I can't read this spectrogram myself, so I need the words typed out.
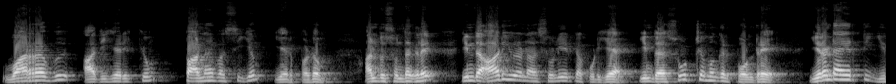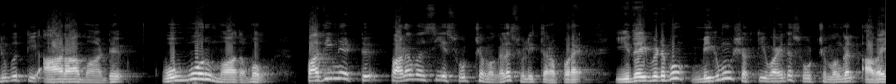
வரவு அதிகரிக்கும் பணவசியம் ஏற்படும். அன்பு சொந்தங்களே இந்த ஆடியோவில் நான் சொல்லியிருக்கக்கூடிய இந்த சூட்சமங்கள் போன்றே இரண்டாயிரத்தி இருபத்தி ஆறாம் ஆண்டு ஒவ்வொரு மாதமும் பதினெட்டு பணவசிய சூட்சமங்களை சொல்லித்தரப்போகிறேன் இதை விடவும் மிகவும் சக்தி வாய்ந்த சூட்சமங்கள் அவை.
